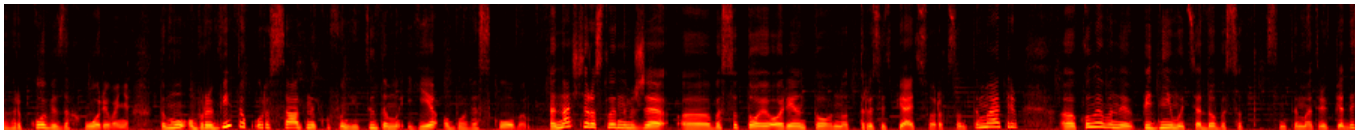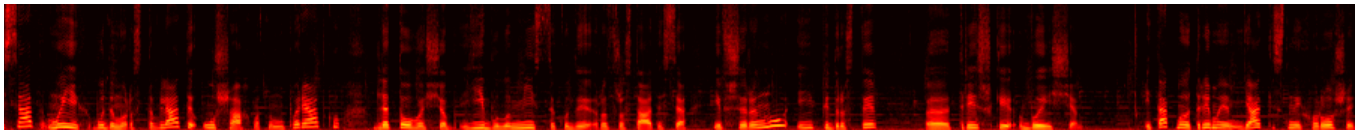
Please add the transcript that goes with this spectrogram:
грибкові захворювання, тому обробіток у розсаднику фунгіцидами є обов'язковим. Е, Наші рослини вже е, висотою орієнтовно 35-40 см. Коли вони піднімуться до висоти см 50 ми їх будемо розставляти у шахматному порядку для того, щоб їй було місце, куди розростатися і в ширину, і підрости трішки вище. І так ми отримаємо якісний, хороший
